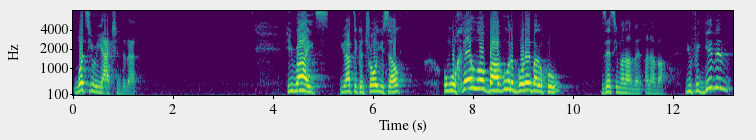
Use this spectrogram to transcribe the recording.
what's your reaction to that? He writes, you have to control yourself. ומוכר לו בעבור בורא ברוך הוא, זה סימן ענווה. You forgive him,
